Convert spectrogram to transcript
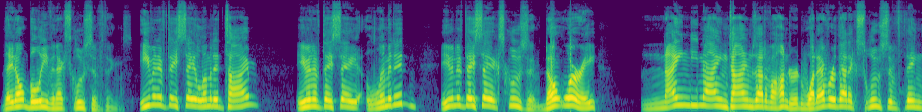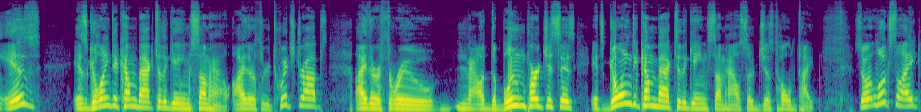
they don't believe in exclusive things. Even if they say limited time, even if they say limited, even if they say exclusive, don't worry. 99 times out of 100, whatever that exclusive thing is, is going to come back to the game somehow, either through Twitch drops, either through now doubloon purchases. It's going to come back to the game somehow, so just hold tight. So it looks like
